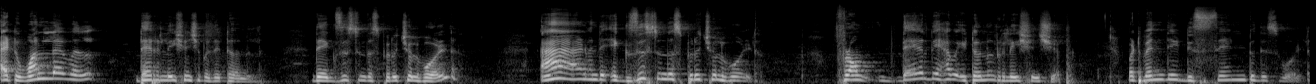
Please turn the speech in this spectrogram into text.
at one level, their relationship is eternal. They exist in the spiritual world, and when they exist in the spiritual world, from there they have eternal relationship. But when they descend to this world,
